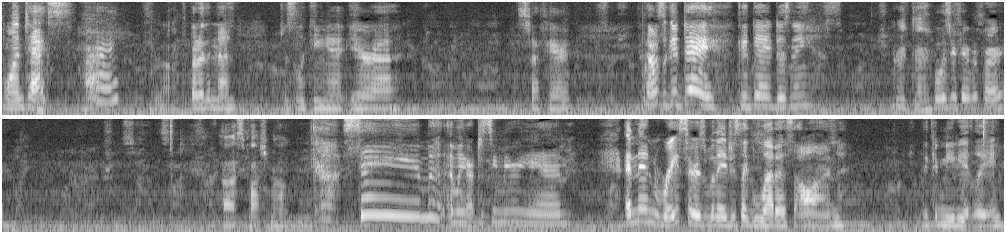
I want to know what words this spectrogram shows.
One text? Alright. Yeah. Better than none. Just looking at your uh, stuff here. That was a good day. Good day, Disney. Great day. What was your favorite part? Uh, Splash Mountain. Same. And we got to see Marianne. And then racers when they just like let us on, like immediately.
